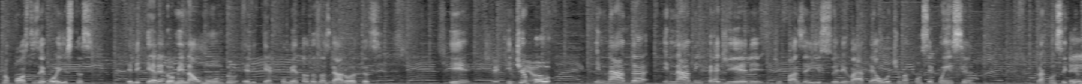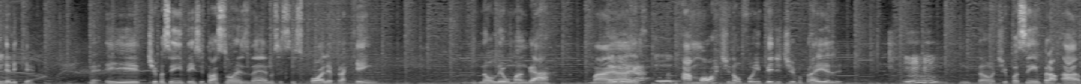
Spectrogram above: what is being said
propósitos egoístas. Ele quer dominar o mundo, ele quer comer todas as garotas e e tipo, e nada, e nada impede ele de fazer isso. Ele vai até a última consequência pra conseguir Sim. o que ele quer. né? E tipo assim, tem situações, né? Não sei se spoiler pra quem não leu o mangá, mas a morte não foi impeditivo pra ele. Uhum. Então, tipo assim, pra, a,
